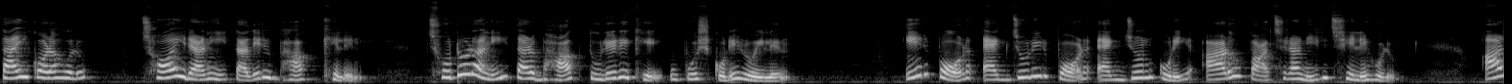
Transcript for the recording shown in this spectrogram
তাই করা হলো। ছয় রানী তাদের ভাগ খেলেন। ছোট রানী তার ভাগ তুলে রেখে উপোস করে রইলেন। এরপর একজনের পর একজন করে আরও পাঁচ রানীর ছেলে হলো। আর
